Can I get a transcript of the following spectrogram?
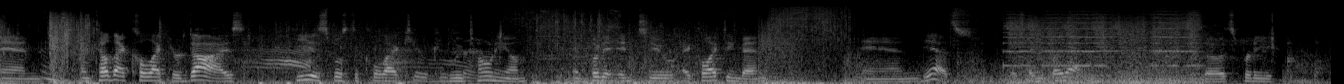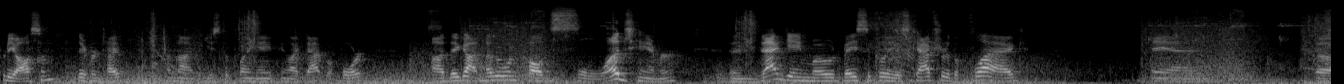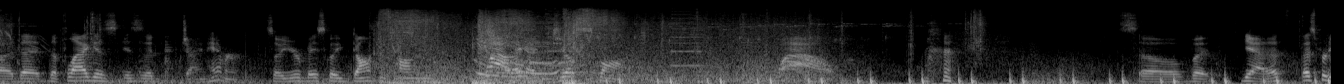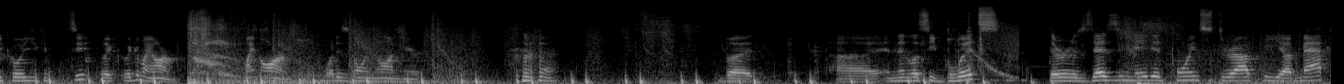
and until that collector dies, he is supposed to collect plutonium and put it into a collecting bin, and yeah, that's how you play that. So it's pretty pretty awesome. Different type. I'm not used to playing anything like that before. Uh, they got another one called Sludgehammer. And that game mode basically is capture the flag and uh, the the flag is is a giant hammer. So you're basically Donkey Kong. Wow, that guy just spawned. Wow. but yeah, that's that's pretty cool. You can see, like, look at my arm. My arm. What is going on here? but uh, and then let's see, Blitz. There is designated points throughout the uh, map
